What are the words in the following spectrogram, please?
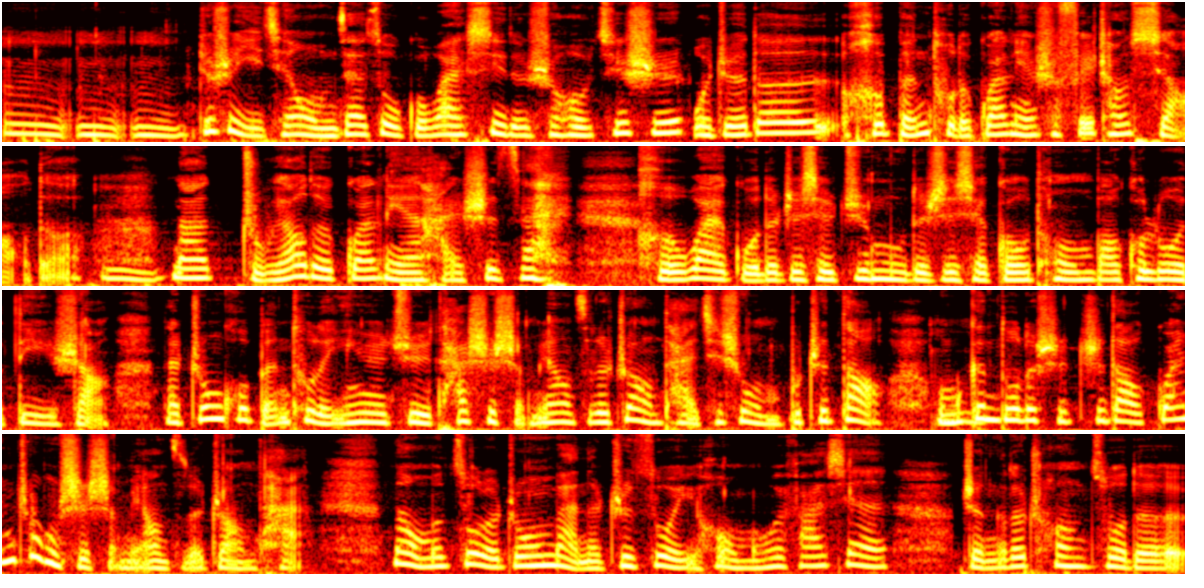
嗯嗯嗯就是以前我们在做国外戏的时候，其实我觉得和本土的关联是非常小的。嗯那主要的关联还是在和外国的这些剧目的这些沟通，包括落地上。那中国本土的音乐剧它是什么样子的状态，其实我们不知道，我们更多的是知道观众是什么样子的状态。那我们做了中文版的制作以后，我们会发现整个的创作的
